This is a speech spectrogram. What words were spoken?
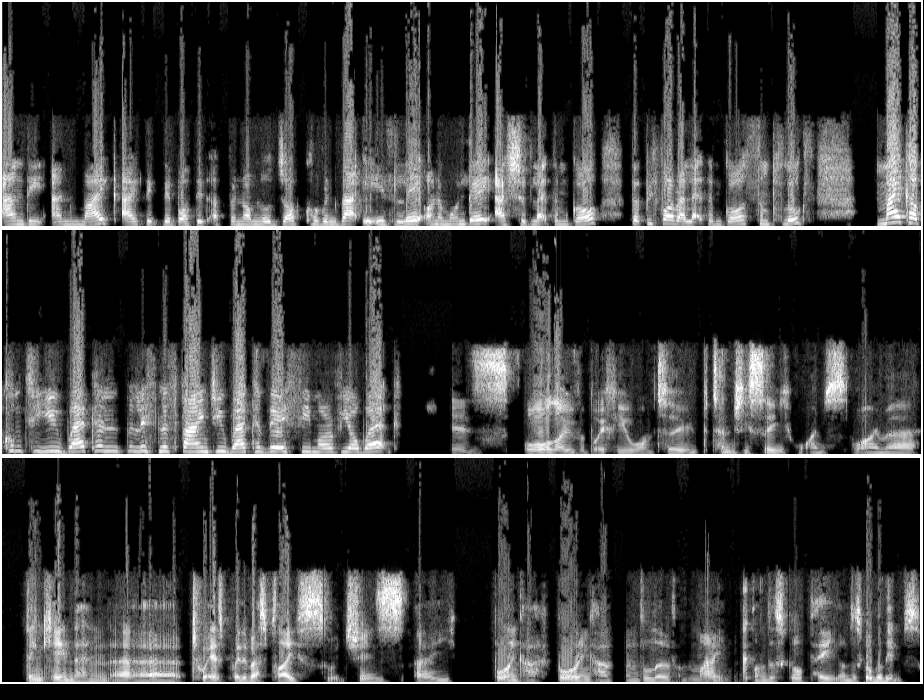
Andy and Mike. I think they both did a phenomenal job covering that. It is late on a Monday. I should let them go. But before I let them go, some plugs. Mike, I'll come to you. Where can the listeners find you? Where can they see more of your work? Is all over, but if you want to potentially see what I'm what I'm uh, thinking, then uh, Twitter's probably the best place, which is a boring hash, boring handle of Mike underscore P underscore Williams.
